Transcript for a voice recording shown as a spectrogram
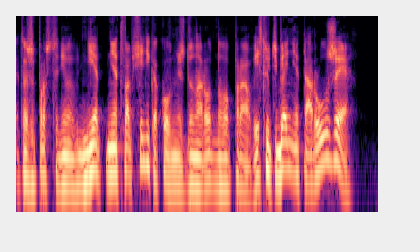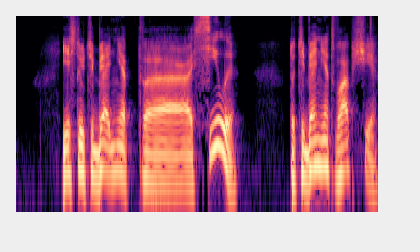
это же просто не, нет, нет вообще никакого международного права. Если у тебя нет оружия, если у тебя нет э, силы, то тебя нет вообще.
